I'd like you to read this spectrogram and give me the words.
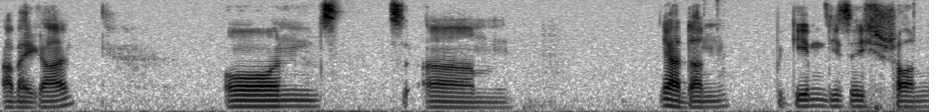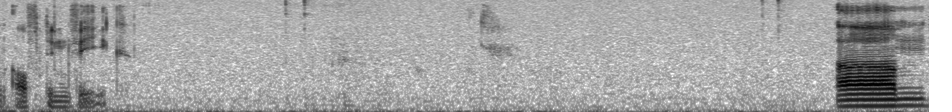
aber egal. Und ähm, ja, dann begeben die sich schon auf den Weg. Ähm,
